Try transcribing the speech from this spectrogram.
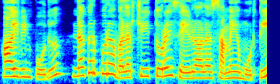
ஆய்வின் போது நகர்ப்புற வளர்ச்சி துறை செயலாளர் சமயமூர்த்தி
